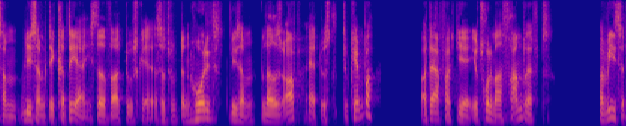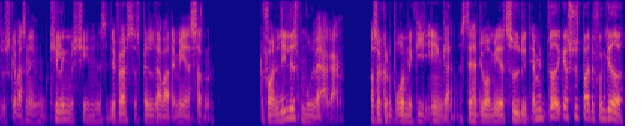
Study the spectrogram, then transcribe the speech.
som ligesom degraderer, i stedet for at du skal, altså du, den hurtigt ligesom lades op, at du, du kæmper, og derfor giver utrolig meget fremdrift, og viser, at du skal være sådan en killing machine, mens i det første spil, der var det mere sådan, du får en lille smule hver gang, og så kan du bruge en magi en gang. Altså det her, det var mere tydeligt. Jamen, jeg ved ikke, jeg synes bare, det fungerede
